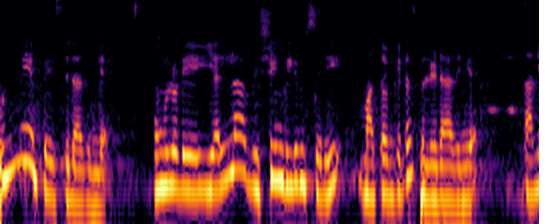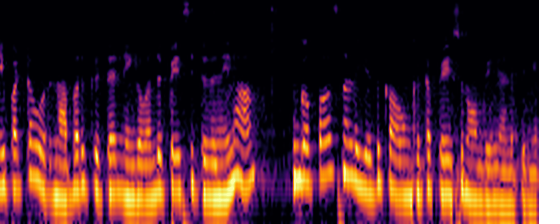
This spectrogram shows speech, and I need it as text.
உண்மையை பேசிடாதீங்க. உங்களுடைய எல்லா விஷயங்களையும் சரி மற்றவங்கிட்ட சொல்லிடாதீங்க. தனிப்பட்ட ஒரு நபர்கிட்ட நீங்கள் வந்து பேசிட்டு இருந்தீங்கன்னா உங்கள் பர்சனலை எதுக்கு அவங்கக்கிட்ட பேசணும் அப்படின்னு நினைப்பீங்க.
